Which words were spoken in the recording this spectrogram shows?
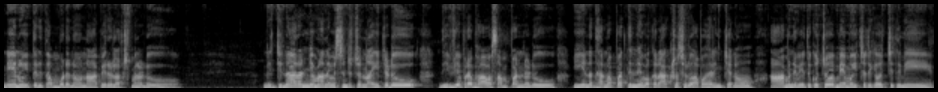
నేను ఇతని తమ్ముడను. నా పేరు లక్ష్మణుడు. నిర్జనారణ్యమున నివసించుచున్న ఇతడు దివ్య ప్రభావ సంపన్నుడు. ఈయన ధర్మపత్నిని ఒక రాక్షసుడు అపహరించెను. ఆమెను వెతుకుచో మేము ఇచ్చటికి వచ్చితిమి.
